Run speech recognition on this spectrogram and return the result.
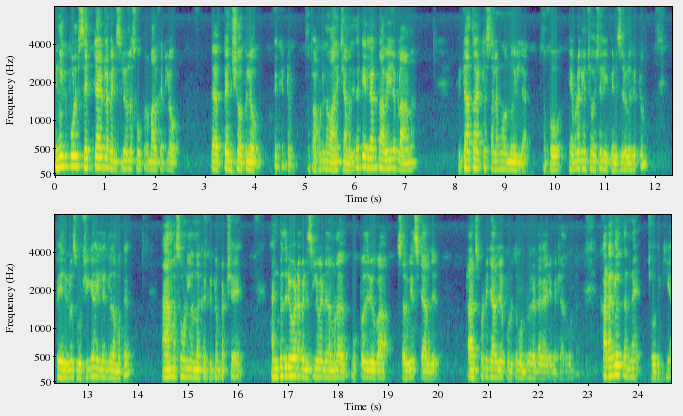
നിങ്ങൾക്കിപ്പോൾ സെറ്റായിട്ടുള്ള പെൻസിലുകൾ സൂപ്പർ മാർക്കറ്റിലോ പെൻ ഷോപ്പിലോ ഒക്കെ കിട്ടും. അപ്പോൾ അവിടെ നിന്ന് വാങ്ങിച്ചാൽ മതി. ഇതൊക്കെ എല്ലായിടത്തും അവൈലബിൾ ആണ്. കിട്ടാത്തതായിട്ട് സ്ഥലങ്ങളൊന്നുമില്ല അപ്പോൾ എവിടെയെങ്കിലും ചോദിച്ചാൽ ഈ പെൻസിലുകൾ കിട്ടും. പേരുകൾ സൂക്ഷിക്കുക. ഇല്ലെങ്കിൽ നമുക്ക് ആമസോണിൽ നിന്നൊക്കെ കിട്ടും. പക്ഷേ അൻപത് രൂപയുടെ പെൻസിലിന് വേണ്ടി നമ്മൾ മുപ്പത് രൂപ സർവീസ് ചാർജ് ട്രാൻസ്പോർട്ടിംഗ് ചാർജ് കൊടുത്ത് കൊണ്ടുവരേണ്ട കാര്യമില്ല. അതുകൊണ്ട് കടകളിൽ തന്നെ ചോദിക്കുക.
